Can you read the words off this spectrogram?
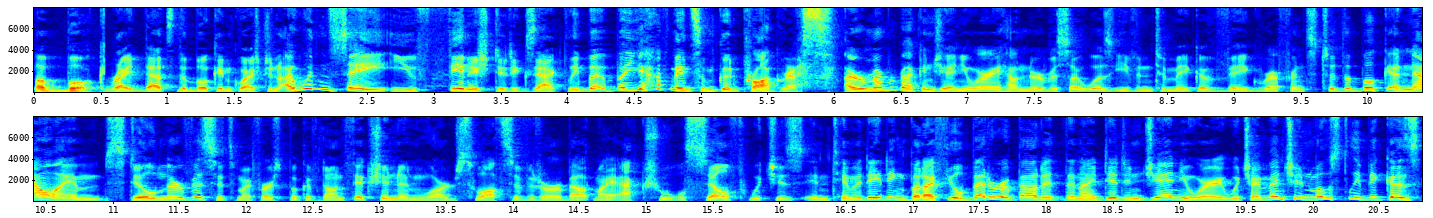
a book. Right, that's the book in question. I wouldn't say you finished it exactly, but but you have made some good progress. I remember back in January how nervous I was even to make a vague reference to the book, and now I am still nervous. It's my first book of nonfiction, and large swaths of it are about my actual self, which is intimidating, but I feel better about it than I did in January, which I mention mostly because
